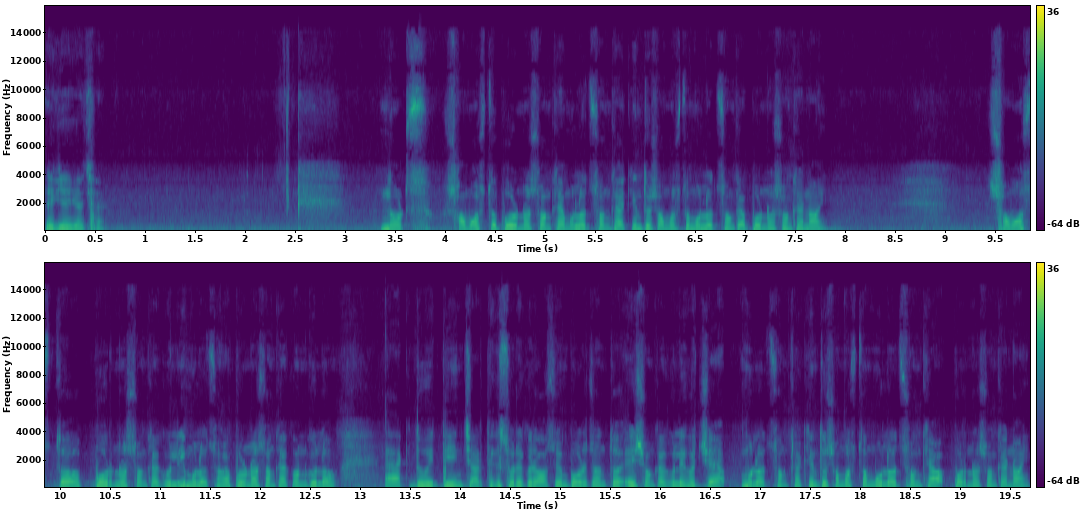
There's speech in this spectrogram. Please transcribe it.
এগিয়ে গেছে। নোটস সমস্ত পূর্ণ সংখ্যা মূলদ সংখ্যা, কিন্তু সমস্ত মূলদ সংখ্যা পূর্ণ সংখ্যা নয়। সমস্ত পূর্ণ সংখ্যাগুলি মূলদ সংখ্যা। পূর্ণ সংখ্যা কোনগুলো? এক, দুই, তিন, চার থেকে শুরু করে অসীম পর্যন্ত এই সংখ্যাগুলি হচ্ছে মূলদ সংখ্যা, কিন্তু সমস্ত মূলদ সংখ্যা পূর্ণ সংখ্যা নয়।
